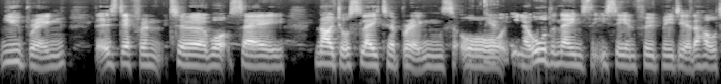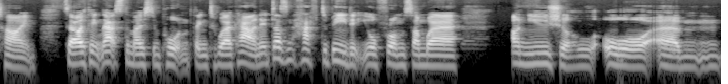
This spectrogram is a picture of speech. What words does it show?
you bring that is different to what, say, Nigel Slater brings, or yeah. you know, all the names that you see in food media the whole time? So I think that's the most important thing to work out. And it doesn't have to be that you're from somewhere unusual or um,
